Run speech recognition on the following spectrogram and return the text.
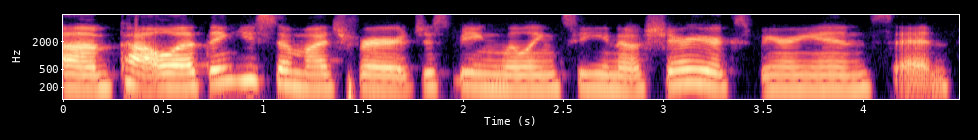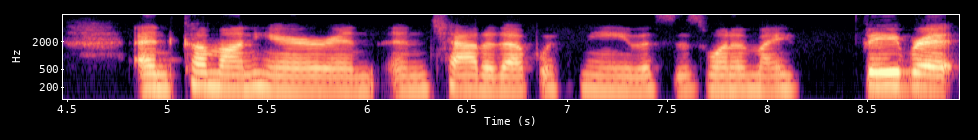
um, Paola, thank you so much for just being willing to, you know, share your experience and and come on here and, and chat it up with me. This is one of my favorite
